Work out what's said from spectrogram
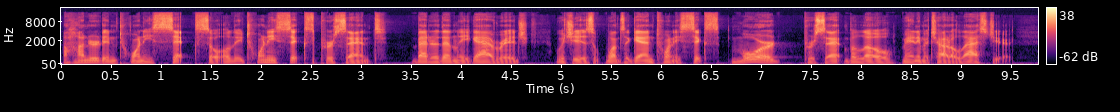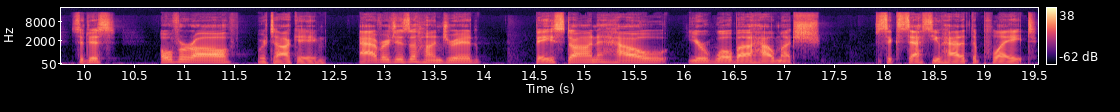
126, so only 26% better than league average, which is once again 26 more percent below Manny Machado last year. So just overall, we're talking average is 100 based on how your WOBA, how much success you had at the plate,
